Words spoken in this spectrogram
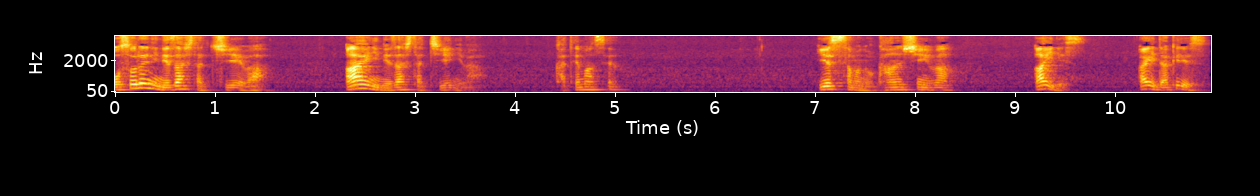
恐れに根ざした知恵は愛に根ざした知恵には勝てません。イエス様の関心は愛です。愛だけです。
